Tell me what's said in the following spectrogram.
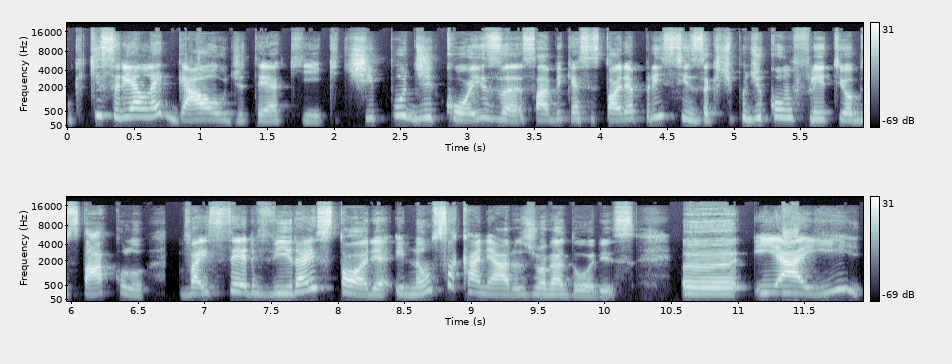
o que, que seria legal de ter aqui? Que tipo de coisa, sabe, que essa história precisa? Que tipo de conflito e obstáculo vai servir à história e não sacanear os jogadores? Ahn, e aí,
